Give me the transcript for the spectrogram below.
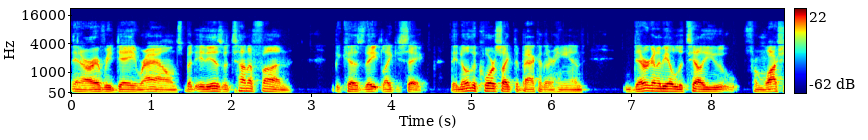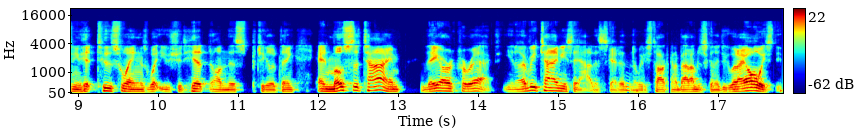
in our everyday rounds, but it is a ton of fun because they, like you say, they know the course like the back of their hand. They're going to be able to tell you from watching you hit two swings what you should hit on this particular thing. And most of the time, they are correct. You know, every time you say, "Ah, this guy doesn't know what he's talking about," I'm just going to do what I always do,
